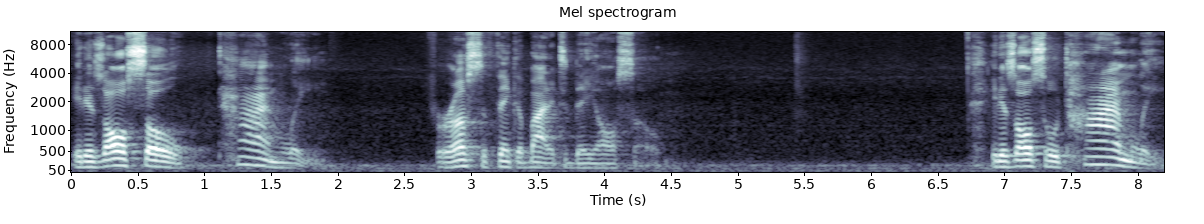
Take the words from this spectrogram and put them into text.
it is also timely for us to think about it today also. It is also timely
